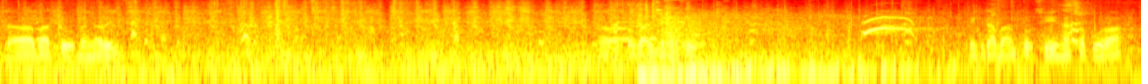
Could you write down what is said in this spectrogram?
Kita bantu benerin. Generator lagi nih cuy. Oke kita bantu si Nakapura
